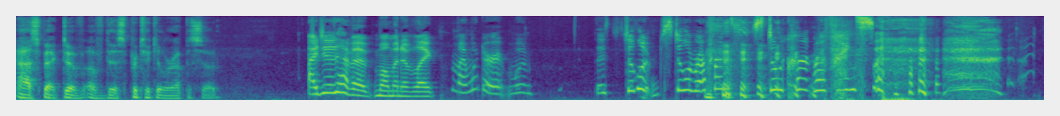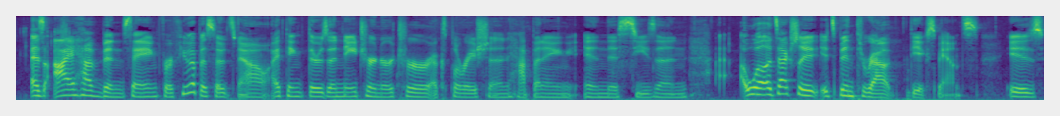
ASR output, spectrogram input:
aspect of, of this particular episode. I did have a moment of like, I wonder, it's still a, still a reference, still a current reference. As I have been saying for a few episodes now, I think there's a nature nurture exploration happening in this season well it's actually it's been throughout the expanse is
